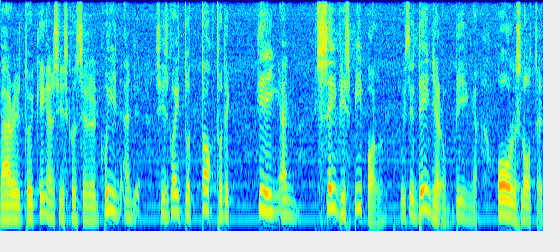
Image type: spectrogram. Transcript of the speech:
married to a king and she is considered queen and she's going to talk to the king and save his people who is in danger of being all slaughtered.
